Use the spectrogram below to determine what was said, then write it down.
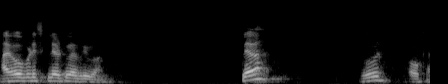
I hope it is clear to everyone. Clear? Good? Okay.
